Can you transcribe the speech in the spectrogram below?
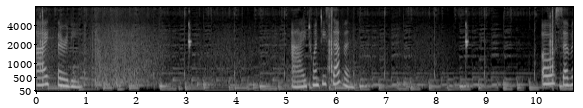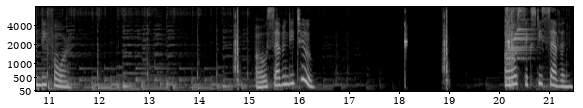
I 30. I 27, O 74, O 72, O 67,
